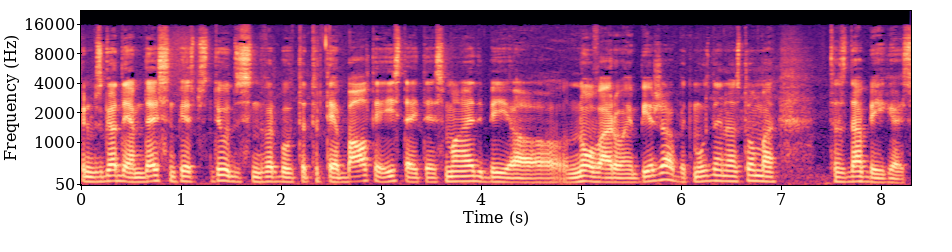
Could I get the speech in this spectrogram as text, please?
pirms gadiem, 10, 15, 20, varbūt tur tie baltie izteiktie smaidi bija novērojami biežāk, bet mūsdienās tomēr tas dabīgais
